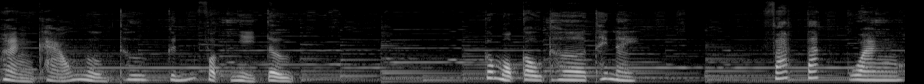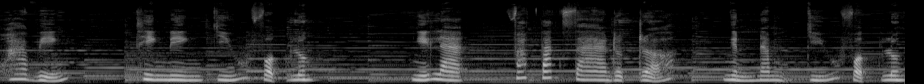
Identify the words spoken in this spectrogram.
hoàng khảo ngưỡng thư kính Phật nhị tự. Có một câu thơ thế này Pháp tắc quang hoa viễn thiên niên chiếu Phật luân Nghĩa là Pháp tác xa rực rỡ nghìn năm chiếu Phật luân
